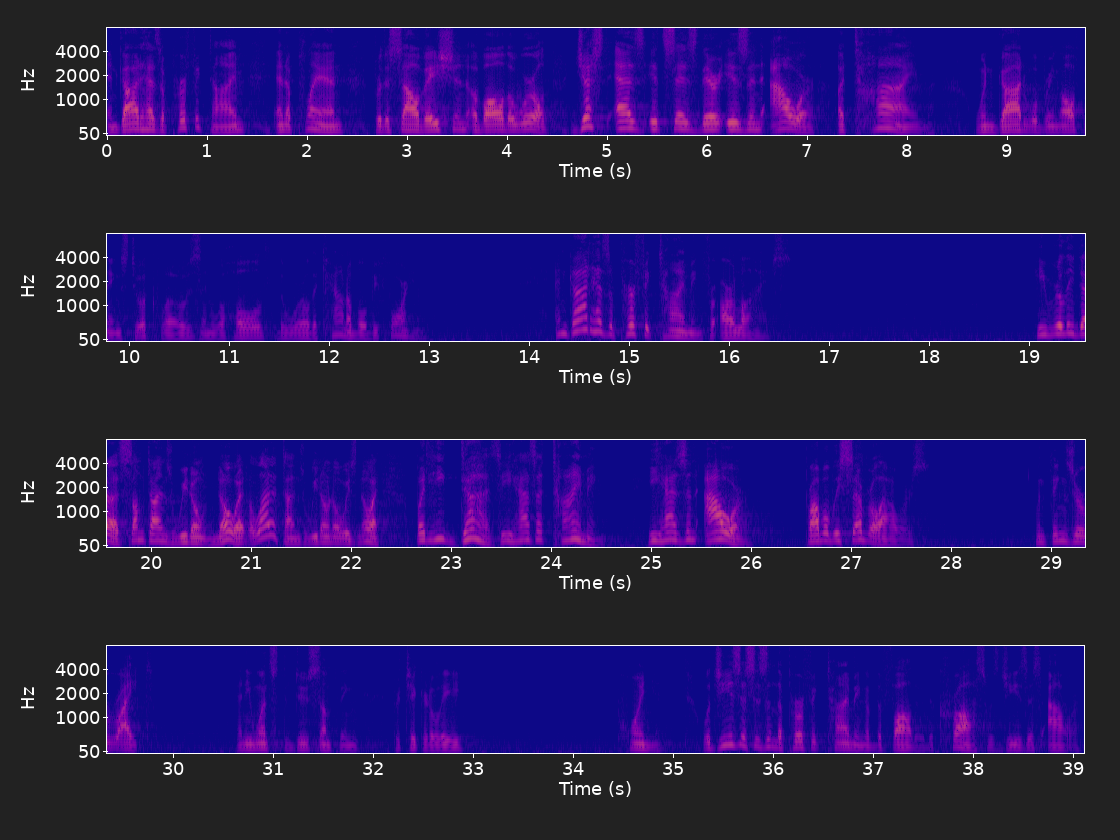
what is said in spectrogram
And God has a perfect time and a plan for the salvation of all the world. Just as it says there is an hour, a time when God will bring all things to a close and will hold the world accountable before Him. And God has a perfect timing for our lives. He really does. Sometimes we don't know it. A lot of times we don't always know it. But He does. He has a timing, He has an hour, probably several hours, when things are right. And He wants to do something particularly poignant. Well, Jesus is in the perfect timing of the Father. The cross was Jesus' hour.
